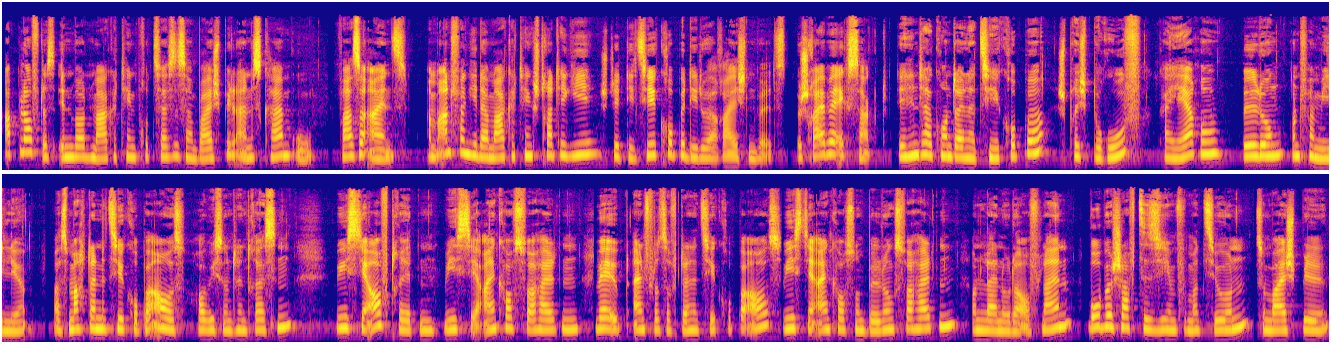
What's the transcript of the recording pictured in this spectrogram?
Ablauf des Inbound-Marketing-Prozesses am Beispiel eines KMU. Phase 1. Am Anfang jeder Marketingstrategie steht die Zielgruppe, die du erreichen willst. Beschreibe exakt den Hintergrund deiner Zielgruppe, sprich Beruf, Karriere, Bildung und Familie. Was macht deine Zielgruppe aus? Hobbys und Interessen? Wie ist ihr Auftreten? Wie ist ihr Einkaufsverhalten? Wer übt Einfluss auf deine Zielgruppe aus? Wie ist ihr Einkaufs- und Bildungsverhalten? Online oder offline? Wo beschafft sie sich Informationen? Zum Beispiel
